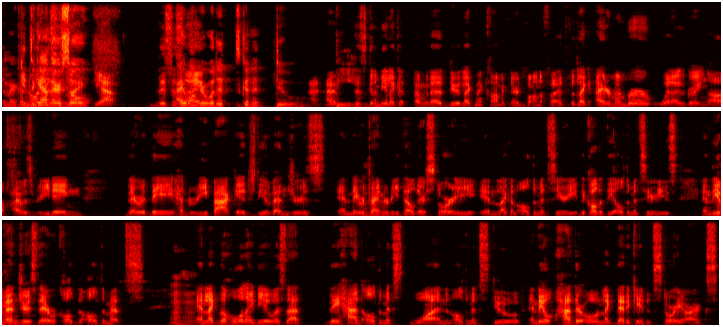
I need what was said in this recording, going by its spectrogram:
America You know what together. So like? yeah, this is. I wonder what it's gonna do. I, I- be. this is gonna be like a, I'm gonna do it like my comic nerd bonafide, but like I remember when I was growing up, I was reading. They were, they had repackaged the Avengers and they were trying to Mm-hmm. retell their story in like an Ultimate series. They called it the Ultimate series, and the Right. Avengers there were called the Ultimates. Mhm. And like the whole idea was that they had Ultimates 1 and Ultimates 2 and they all had their own like dedicated story arcs.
